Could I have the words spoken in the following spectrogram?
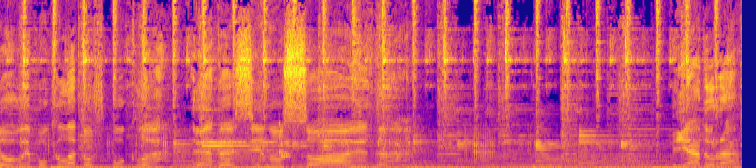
то выпукла, то впукла, это синусоида. Я дурак,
